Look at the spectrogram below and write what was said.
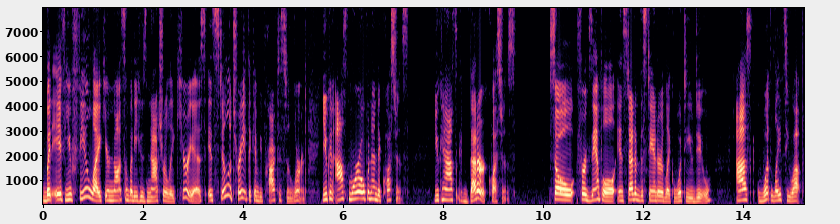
But if you feel like you're not somebody who's naturally curious it's still a trait that can be practiced and learned. You can ask more open-ended questions. You can ask better questions. So for example instead of the standard like what do you do? ask what lights you up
